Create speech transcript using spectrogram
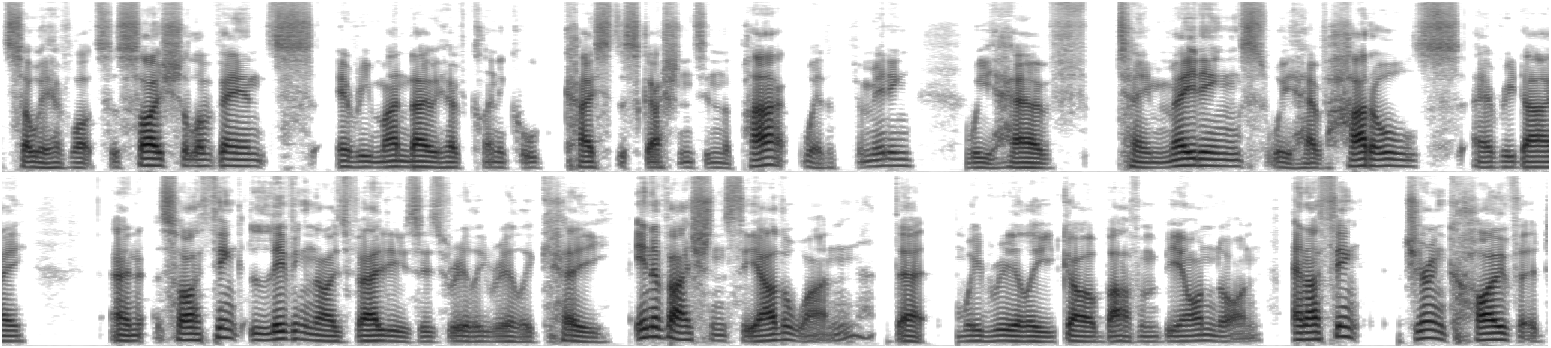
So we have lots of social events. Every Monday we have clinical case discussions in the park, weather permitting. We have team meetings, we have huddles every day. And so I think living those values is really, really key. Innovation's the other one that we really go above and beyond on. And I think during COVID,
